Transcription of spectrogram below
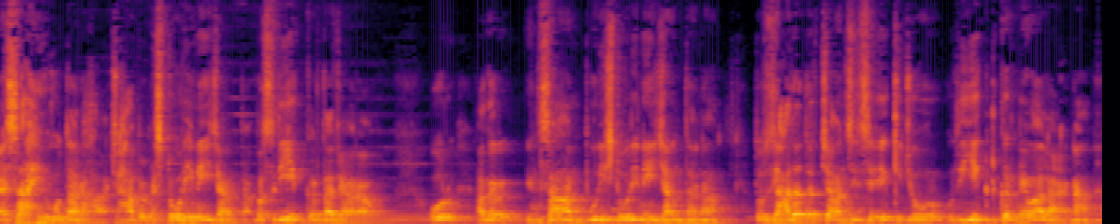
ऐसा ही होता रहा, जहाँ पे मैं स्टोरी नहीं जानता, बस रिएक्ट करता जा रहा हूँ, और अगर इंसान पूरी स्टोरी नहीं जानता ना तो ज़्यादातर चांसेस है कि जो रिएक्ट करने वाला है ना,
